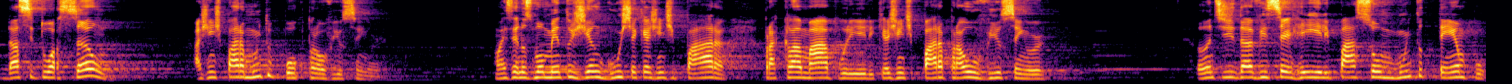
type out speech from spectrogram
da situação, a gente para muito pouco para ouvir o Senhor. Mas é nos momentos de angústia que a gente para para clamar por Ele, que a gente para para ouvir o Senhor. Antes de Davi ser rei, ele passou muito tempo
